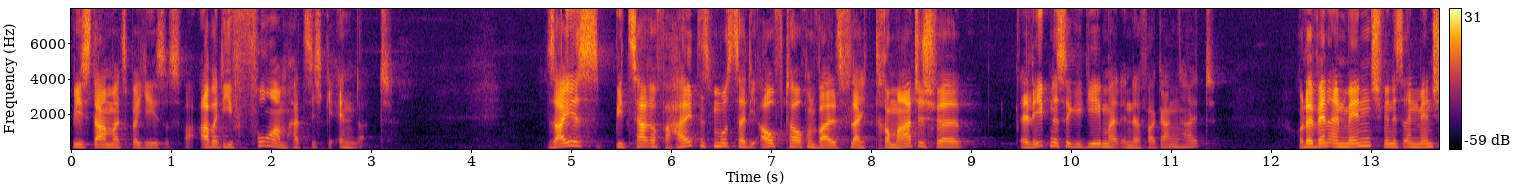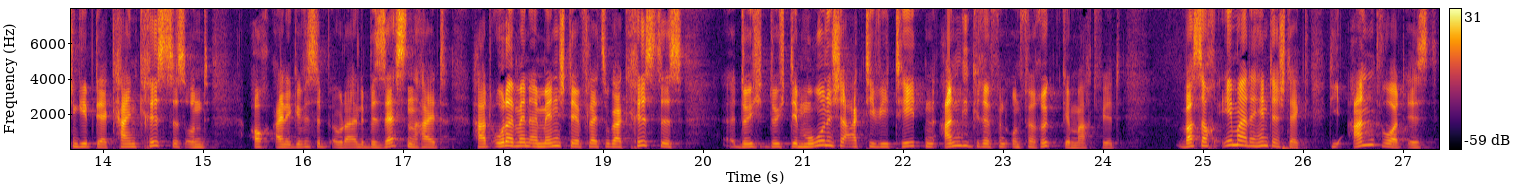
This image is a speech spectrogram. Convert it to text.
wie es damals bei Jesus war. Aber die Form hat sich geändert. Sei es bizarre Verhaltensmuster, die auftauchen, weil es vielleicht traumatische Erlebnisse gegeben hat in der Vergangenheit. Oder wenn ein Mensch, wenn es einen Menschen gibt, der kein Christ ist und auch eine gewisse oder eine Besessenheit hat. Oder wenn ein Mensch, der vielleicht sogar Christ ist, äh, durch, durch dämonische Aktivitäten angegriffen und verrückt gemacht wird. Was auch immer dahinter steckt, die Antwort ist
